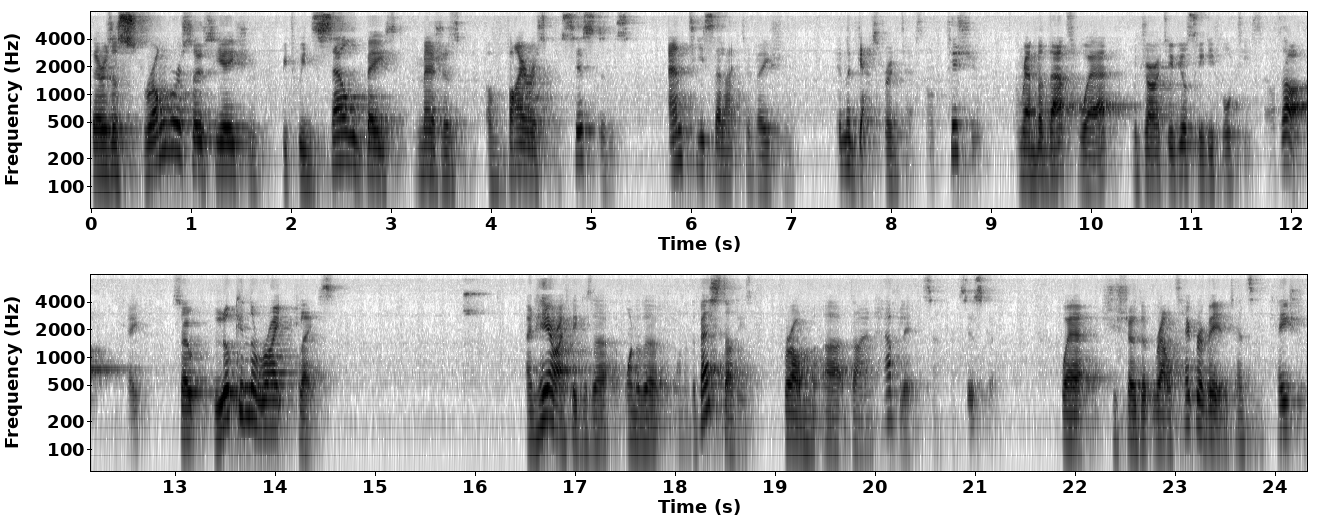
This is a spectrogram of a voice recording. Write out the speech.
There is a stronger association between cell-based measures of virus persistence and T cell activation in the gastrointestinal tissue. Remember, that's where majority of your CD4 T cells are. Okay? So look in the right place. And here I think is a, one, of the, one of the best studies from uh, Diane Havlir in San Francisco, where she showed that raltegravir intensification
